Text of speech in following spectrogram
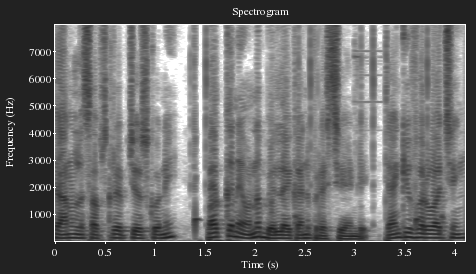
ఛానల్ని సబ్స్క్రైబ్ చేసుకొని పక్కనే ఉన్న బెల్ ఐకాన్ని ప్రెస్ చేయండి. Thank you for watching.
